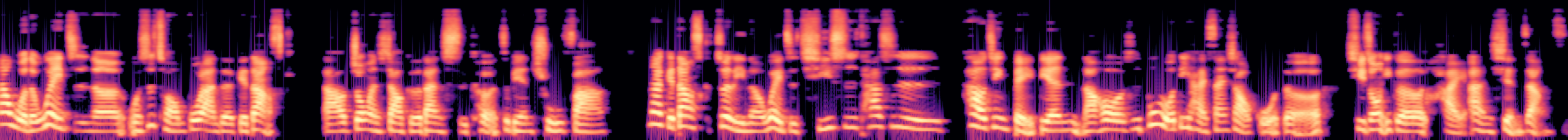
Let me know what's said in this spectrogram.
那我的位置呢，我是从波兰的 Gdansk，然后中文叫格但斯克这边出发。那 Gdansk 这里呢，位置其实它是。靠近北边，然后是波罗的海三小国的其中一个海岸线这样子。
